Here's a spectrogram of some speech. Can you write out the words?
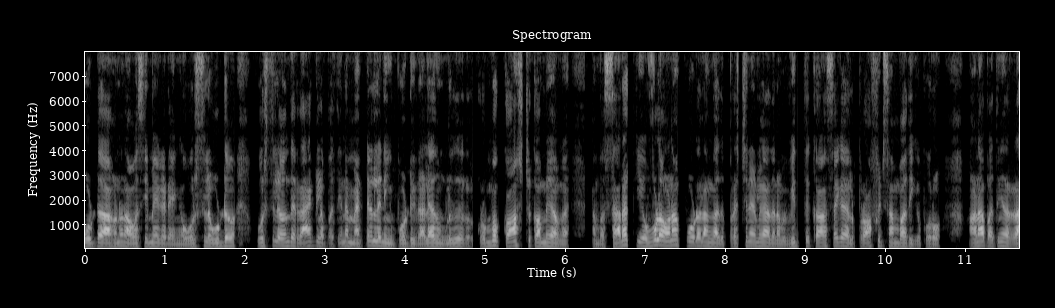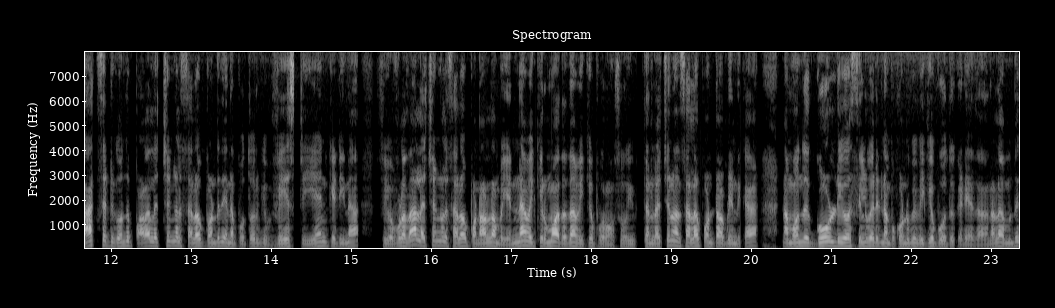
போட்டு ஆகணும்னு அவசியமே கிடையாதுங்க. ஒரு சில வுட்டு ஒரு சில வந்து ரேக்கில் பார்த்தீங்கன்னா மெட்டலில் நீங்கள் போட்டுக்கிட்டாலே அது உங்களுக்கு ரொம்ப காஸ்ட் கம்மியாகுங்க. நம்ம சரக்கு எவ்வளோ வேணால் போடலாங்க. அது பிரச்சனை இல்லைங்க. அதை நம்ம விற்று காசாக அதில் ப்ராஃபிட் சம்பாதிக்க போகிறோம் ஆனால் பார்த்தீங்கன்னா ரேக் செட்டுக்கு வந்து பல லட்சங்கள் செலவு பண்ணுறது என்னை பொறுத்த வரைக்கும் வேஸ்ட்டு ஏன்னு கேட்டிங்கன்னா ஸோ எவ்வளோ தான் லட்சங்கள் செலவு பண்ணாலும் நம்ம என்ன வைக்கிறோமோ அதை தான் விற்க போகிறோம் ஸோ இத்தனை லட்சம் நான் செலவு பண்ணிட்டோம் அப்படின்னுக்க நம்ம வந்து கோல்டையோ சில்வரையோ நம்ம கொண்டு போய் விற்க போகிறது கிடையாது. அதனால் வந்து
